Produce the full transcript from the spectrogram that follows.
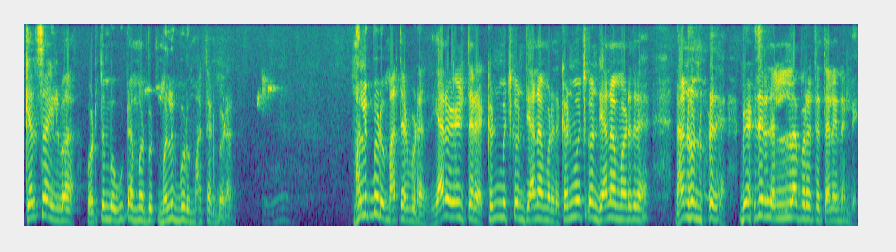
ಕೆಲಸ ಇಲ್ವಾ? ಹೊಟ್ಟೆ ತುಂಬ ಊಟ ಮಾಡಿಬಿಟ್ಟು ಮಲಗಿಬಿಡು, ಮಾತಾಡಬೇಡ ಮಲಗಿಬಿಡು, ಮಾತಾಡಬೇಡ ಅಂತ. ಯಾರೋ ಹೇಳ್ತಾರೆ, ಕಣ್ಣು ಮುಚ್ಕೊಂಡು ಧ್ಯಾನ ಮಾಡಿದೆ ಕಣ್ಣು ಮುಚ್ಕೊಂಡು ಧ್ಯಾನ ಮಾಡಿದ್ರೆ, ನಾನು ನೋಡಿದೆ ಬೇಡದಿರೋದೆಲ್ಲ ಬರುತ್ತೆ ತಲೆಯಲ್ಲಿ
